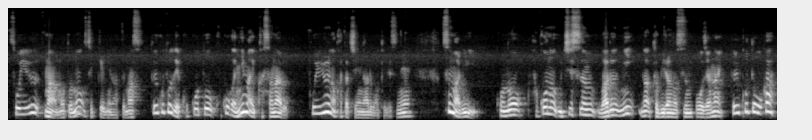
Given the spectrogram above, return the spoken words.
そういうまあ元の設計になってます。ということでこことここが2枚重なるというような形になるわけですね。つまりこの箱の内寸割る2が扉の寸法じゃないということが、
